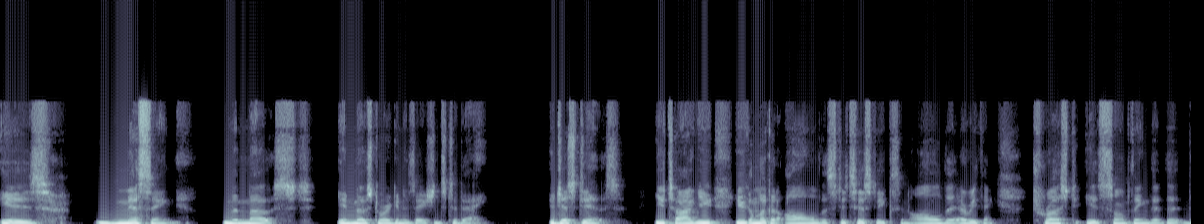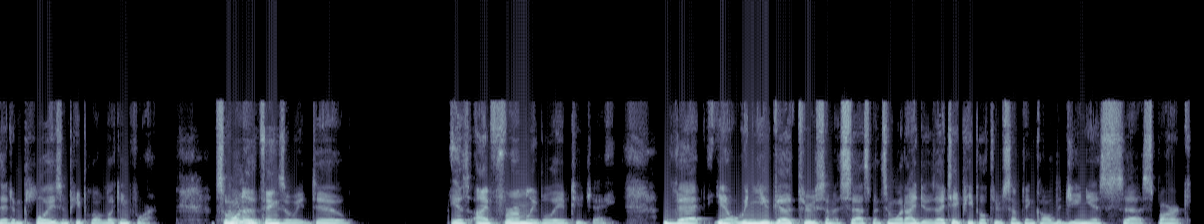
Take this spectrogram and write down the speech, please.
is missing the most in most organizations today. It just is. You talk, you you can look at all the statistics and all the everything. Trust is something that, that that employees and people are looking for. So one of the things that we do is I firmly believe, TJ, that you know when you go through some assessments and what i do is i take people through something called the genius uh, spark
